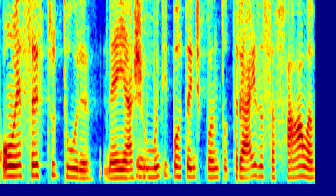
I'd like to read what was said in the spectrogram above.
com essa estrutura, né? E acho Sim. muito importante quando tu traz essa fala,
